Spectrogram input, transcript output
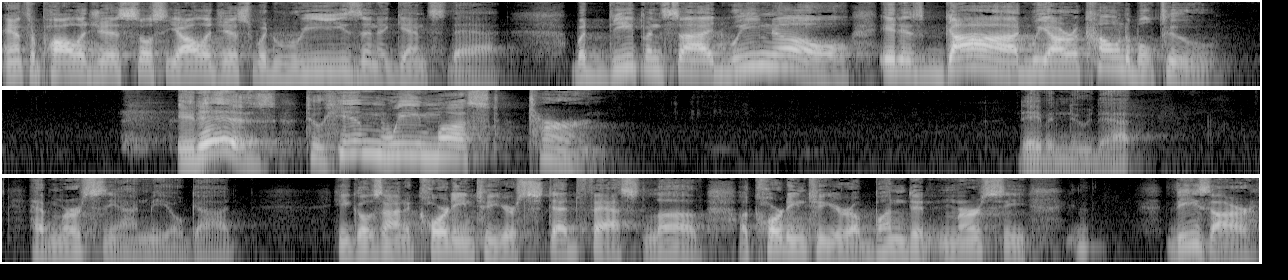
Anthropologists, sociologists would reason against that. But deep inside, we know it is God we are accountable to. It is to Him we must turn. David knew that. Have mercy on me, O God. He goes on, according to your steadfast love, according to your abundant mercy. These are,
